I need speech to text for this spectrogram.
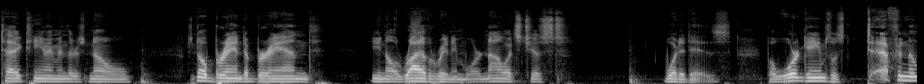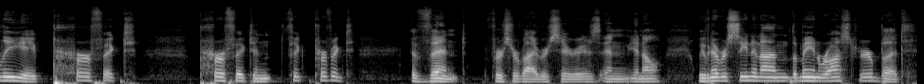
tag team, I mean, there's no there's no brand to brand, you know, rivalry anymore. Now it's just what it is. But War Games was definitely a perfect, perfect and perfect event for Survivor Series, and you know we've never seen it on the main roster, but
